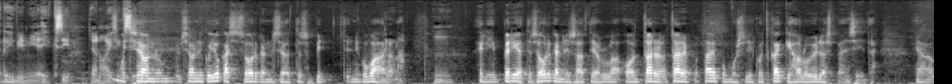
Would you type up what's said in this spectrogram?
rivimiehiksi ja naisiksi. Mutta se on, se on niin kuin jokaisessa organisaatiossa niin kuin vaarana. Hmm. Eli periaatteessa organisaatiolla on tar- tar- taipumus, niin että kaikki haluaa ylöspäin siitä ja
